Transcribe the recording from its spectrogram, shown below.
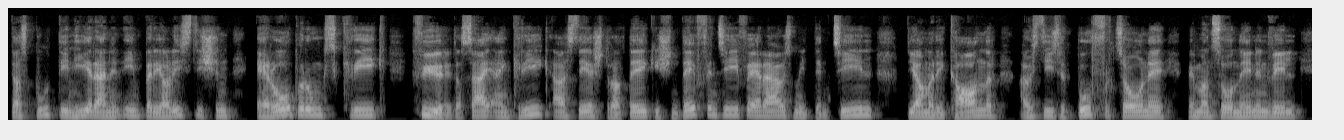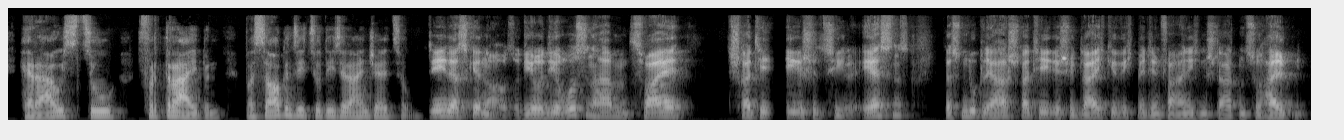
dass Putin hier einen imperialistischen Eroberungskrieg führe. Das sei ein Krieg aus der strategischen Defensive heraus mit dem Ziel, die Amerikaner aus dieser Pufferzone, wenn man so nennen will, heraus zu vertreiben. Was sagen Sie zu dieser Einschätzung? Ich sehe das genauso. Die, die Russen haben zwei strategische Ziele. Erstens, das nuklearstrategische Gleichgewicht mit den Vereinigten Staaten zu halten.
